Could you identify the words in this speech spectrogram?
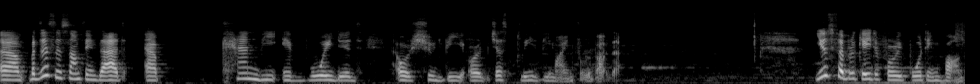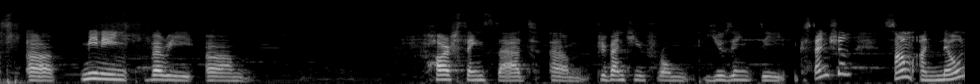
Um, but this is something that can be avoided or should be, or just please be mindful about that. Use Phabricator for reporting bugs, uh, meaning very um, harsh things that um, prevent you from using the extension. Some are known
